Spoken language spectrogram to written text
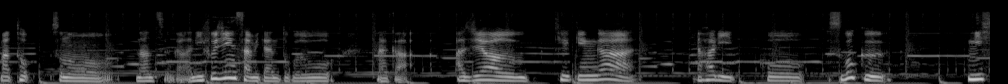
まあ、と、その、なんつうのかな、理不尽さみたいなところを、なんか、味わう経験が、やはり、こう、すごく気にし、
